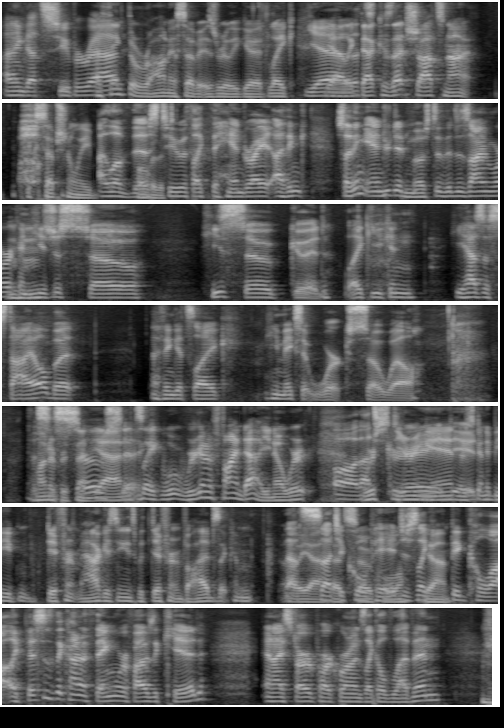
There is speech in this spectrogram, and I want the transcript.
I think that's super rad. I think the rawness of it is really good. Like Yeah, yeah like that because that shot's not exceptionally. I love this too with like the handwrite. I think so. I think Andrew did most of the design work, Mm-hmm. and he's just so he's so good. Like you can he has a style, but I think it's like he makes it work so well. Hundred percent, so yeah, and it's like we're, we're gonna find out. You know, we're Oh, that's we're steering great, in. There's gonna be different magazines with different vibes that come. that's oh, yeah, such that's a cool so page. Just like yeah. big collage. Like this is the kind of thing where if I was a kid and I started parkour when I was like 11.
